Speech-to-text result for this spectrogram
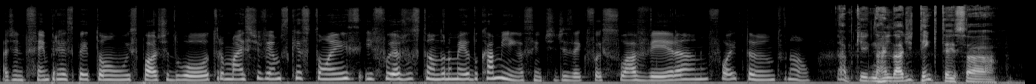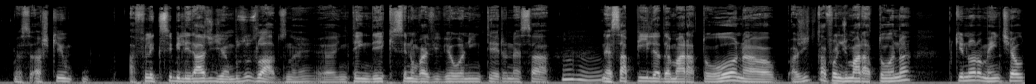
a gente sempre respeitou um esporte do outro, mas tivemos questões e fui ajustando no meio do caminho, assim, te dizer que foi suaveira, não foi tanto, não. É, porque na realidade tem que ter essa acho que a flexibilidade de ambos os lados, né? É entender que você não vai viver o ano inteiro nessa, uhum. nessa pilha da maratona. A gente está falando de maratona porque normalmente é o,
